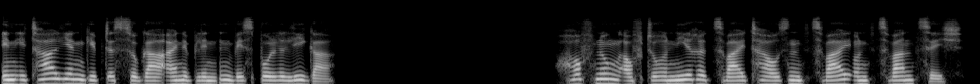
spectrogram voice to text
In Italien gibt es sogar eine Blinden-Baseball-Liga. Hoffnung auf Turniere 2022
